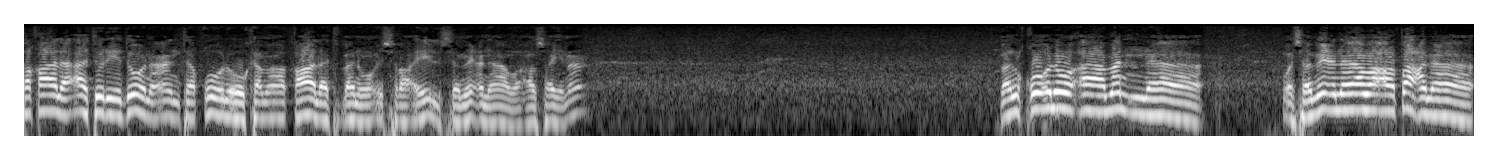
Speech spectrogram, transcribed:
فقال أتريدون أن تقولوا كما قالت بنو إسرائيل سمعنا وعصينا؟ بل قولوا آمنا وسمعنا وأطعنا.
